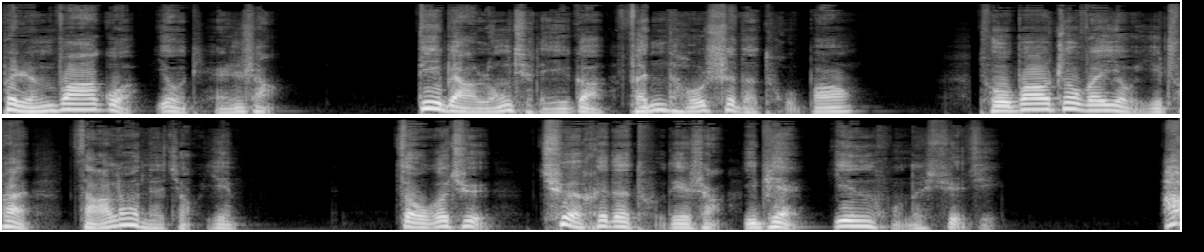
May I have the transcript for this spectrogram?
被人挖过又填上，地表隆起了一个坟头似的土包，土包周围有一串杂乱的脚印。走过去，黢黑的土地上一片殷红的血迹。啊！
